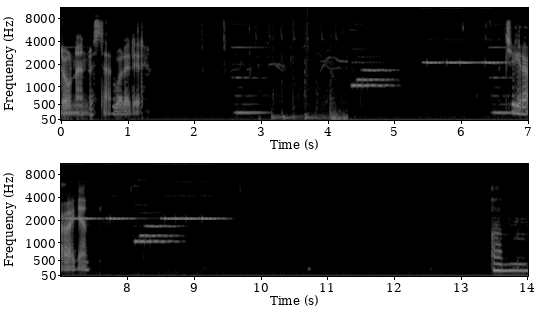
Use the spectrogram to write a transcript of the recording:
don't understand what I did. Check it out again. Um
